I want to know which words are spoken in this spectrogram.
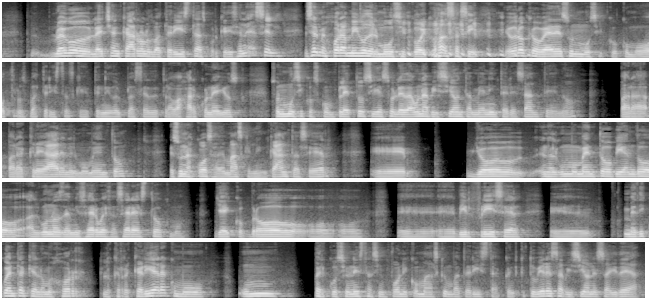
luego le echan carro a los bateristas porque dicen, es el, es el mejor amigo del músico y cosas así. Yo creo que Obed es un músico como otros bateristas que he tenido el placer de trabajar con ellos. Son músicos completos y eso le da una visión también interesante, ¿no? Para, para crear en el momento. Es una cosa además que le encanta hacer. Eh, yo en algún momento viendo a algunos de mis héroes hacer esto, como Jacob Bro o eh, eh, Bill Frisell, eh, me di cuenta que a lo mejor lo que requería era como un percusionista sinfónico más que un baterista, que, tuviera esa visión, esa idea,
